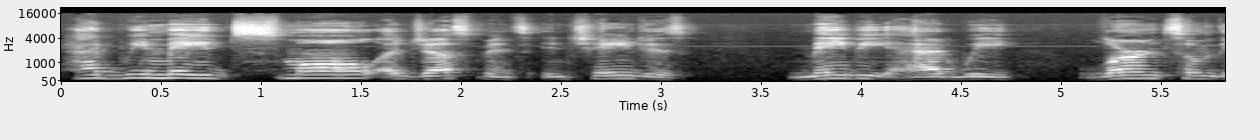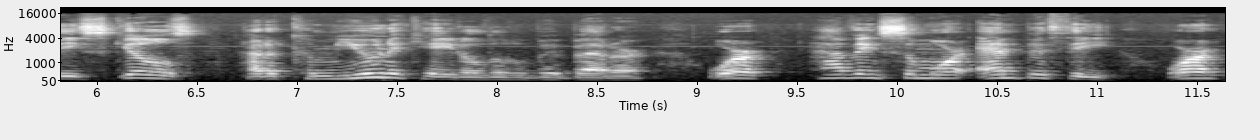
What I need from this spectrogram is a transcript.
had we made small adjustments and changes. Maybe had we learned some of these skills, how to communicate a little bit better, or having some more empathy, or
